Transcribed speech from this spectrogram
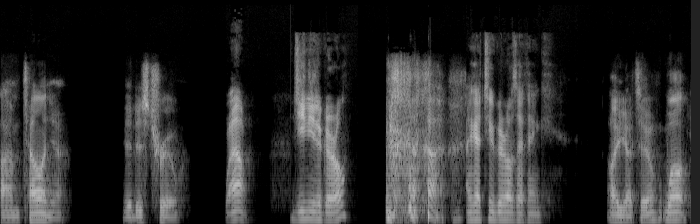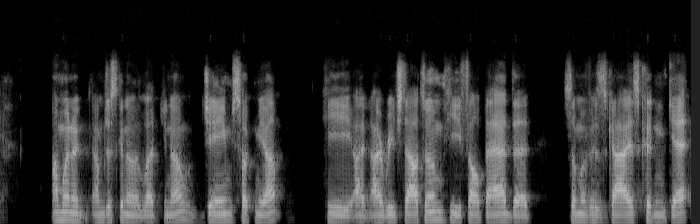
I'm telling you, it is true. Wow. Do you need a girl? I got two girls, I think. Oh, you got two? Well, Yeah. I'm gonna. I'm just gonna let you know. James hooked me up. He, I, I reached out to him. He felt bad that some of his guys couldn't get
